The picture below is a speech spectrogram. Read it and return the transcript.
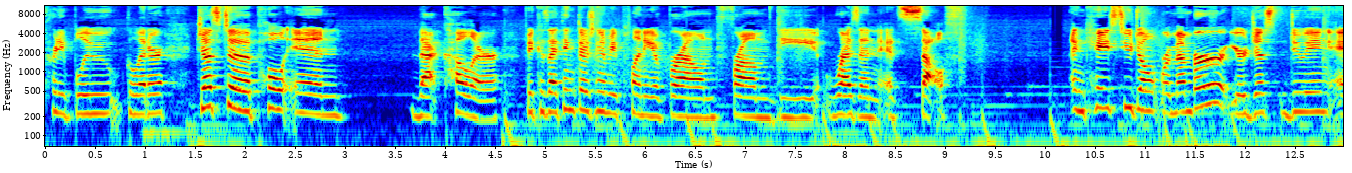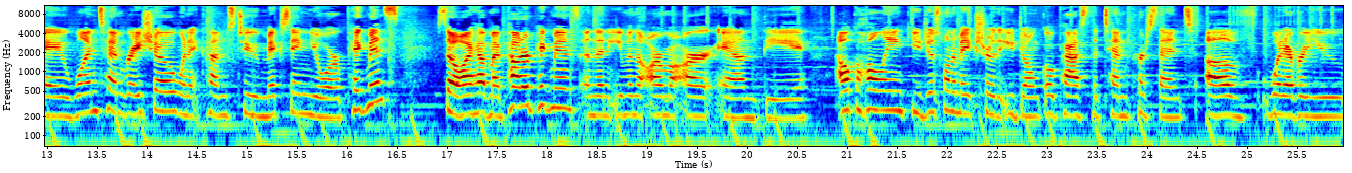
pretty blue glitter just to pull in that color because I think there's going to be plenty of brown from the resin itself. In case you don't remember, you're just doing a 110 ratio when it comes to mixing your pigments. So I have my powder pigments and then even the Armor Art and the alcohol ink, you just wanna make sure that you don't go past the 10% of whatever you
